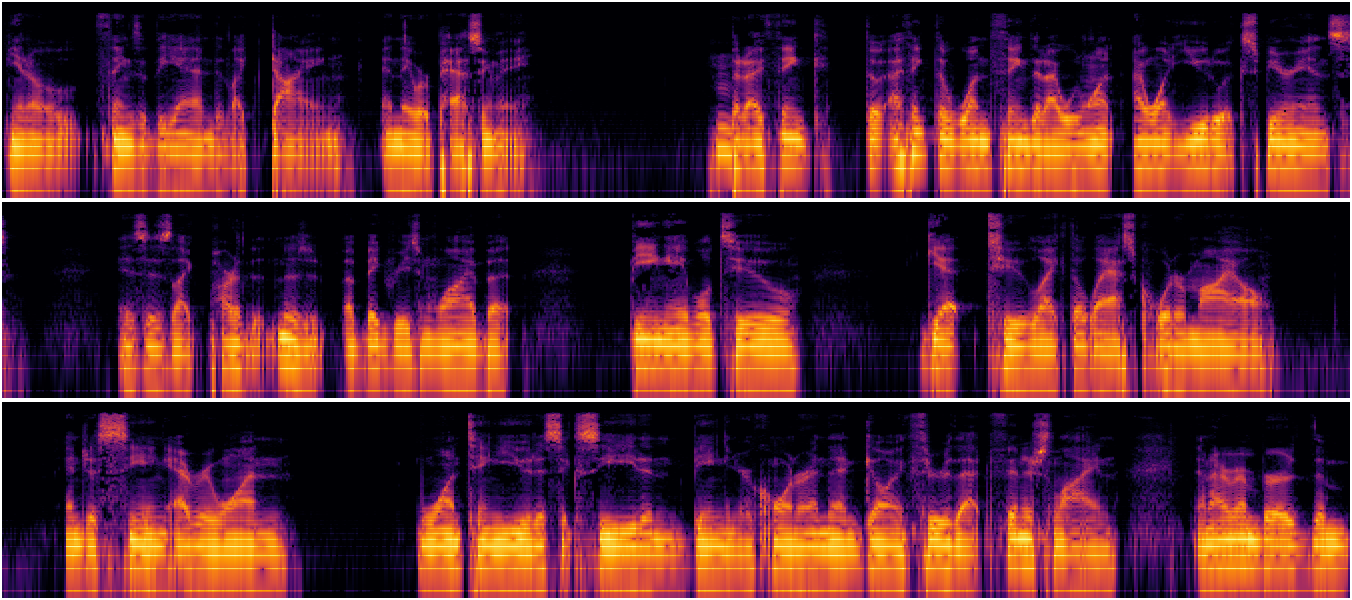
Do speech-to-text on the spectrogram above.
you know, things at the end and like dying, and they were passing me. Hmm. But I think the I think the one thing that I would want I want you to experience is is like part of the there's a big reason why, but being able to get to like the last quarter mile and just seeing everyone wanting you to succeed and being in your corner and then going through that finish line. And I remember the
